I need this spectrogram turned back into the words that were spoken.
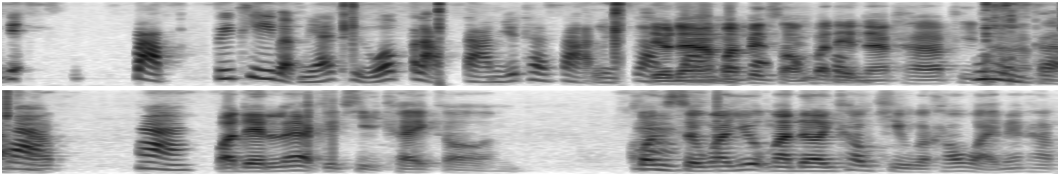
เนี่ย ปรับวิธีแบบนี้ถือว่าปรับตามยุทธศาสตร์หรือปรับเดี๋ยวนะตามันเป็นสองประเด็นนะครับที่อืมถามนะค่ะครับค่ะประเด็นแรกคือฉีดใครก่อน คนค่ะสูงอายุมาเดินเข้าคิวกับเขาไหวไหมครับ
